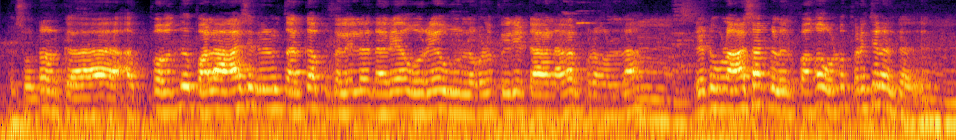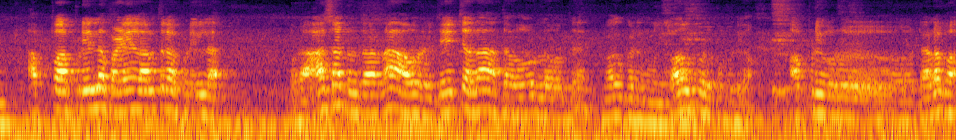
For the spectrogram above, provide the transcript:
இப்போ சொல்கிறேன்க்கா அப்போ வந்து பல ஆசிரியர்கள் தற்காப்பு கலையில் நிறையா ஒரே ஊரில் கூட பெரிய ட நகர்ப்புறங்கள்லாம். ரெண்டு மூணு ஆசான்கள் இருப்பாங்க. ஒன்றும் பிரச்சனை இருக்காது. அப்போ அப்படி இல்லை பழைய காலத்தில் அப்படி இல்லை. ஒரு ஆசான் இருக்காருன்னா அவர் ஜெயிச்சாதான் அந்த ஊரில் வந்து வகுப்பு எடுக்க முடியும். வகுப்பு எடுக்க முடியும். அப்படி ஒரு நிலமை.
